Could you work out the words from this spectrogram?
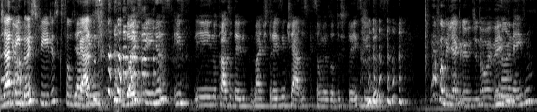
é Já legal. tem dois filhos que são os Já gatos. tem dois filhos e, e no caso dele mais três enteados que são meus outros três filhos. Uma família grande, não é mesmo? Não é mesmo?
